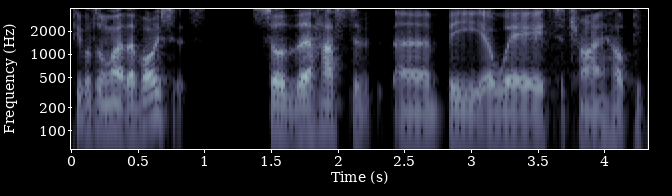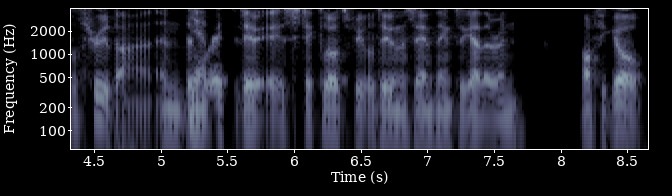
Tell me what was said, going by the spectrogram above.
People don't like their voices, so there has to uh, be a way to try and help people through that. And the Yep. way to do it is stick loads of people doing the same thing together, and off you go.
